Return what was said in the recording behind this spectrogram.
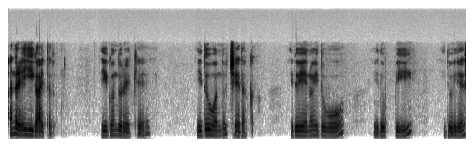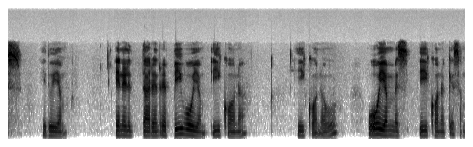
ಅಂದ್ರೆ ಹೀಗಾಯ್ತದು ಈಗೊಂದು ರೇಖೆ, ಇದು ಒಂದು ಛೇದಕ. ಇದು ಏನು? ಇದು ಓ ಇದು ಪಿ ಇದು ಎಸ್ ಇದು ಎಂ ಏನು ಹೇಳಿದ್ದಾರೆ ಅಂದ್ರೆ ಪಿ ಒ ಎಂ ಈ ಕೋನ, ಈ ಕೋನವು ಓ ಎಂ ಎಸ್ ಈ ಕೋನಕ್ಕೆ ಸಮ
